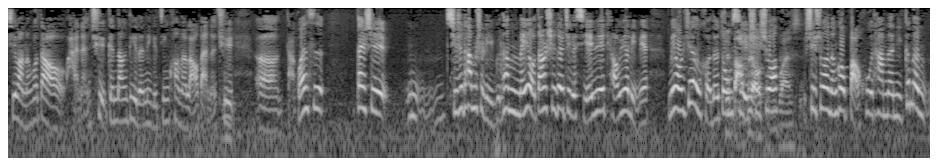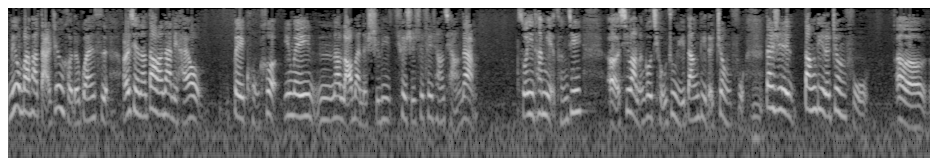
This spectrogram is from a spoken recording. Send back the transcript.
希望能够到海南去跟当地的那个金矿的老板呢去呃打官司，但是嗯其实他们是理他们没有当时的这个协约条约里面没有任何的东西是说是说能够保护他们，你根本没有办法打任何的官司，而且呢到了那里还要被恐吓，因为嗯那老板的实力确实是非常强大。所以他们也曾经呃希望能够求助于当地的政府，但是当地的政府呃。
